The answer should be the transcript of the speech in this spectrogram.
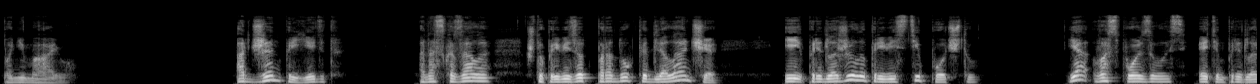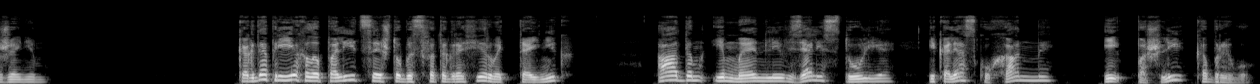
понимаю. А Джен приедет. Она сказала, что привезет продукты для ланча и предложила привезти почту. Я воспользовалась этим предложением. Когда приехала полиция, чтобы сфотографировать тайник, Адам и Мэнли взяли стулья и коляску Ханны и пошли к обрыву.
